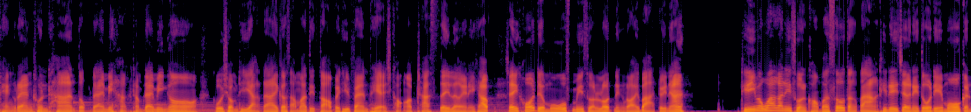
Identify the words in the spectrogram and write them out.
แข็งแรงทนทาน ตกได้ไม่หักทำได้ไม่งอ คุณผู้ชมที่อยากได้ก็สามารถติดต่อไปที่แฟนเพจของ Optus ได้เลยนะครับ ใช้โค้ด The Move มีส่วนลด 100 บาทด้วยนะทีนี้มาว่ากันในส่วนของพัซเซิลต่างๆ ที่ได้เจอในตัวเดโมกัน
